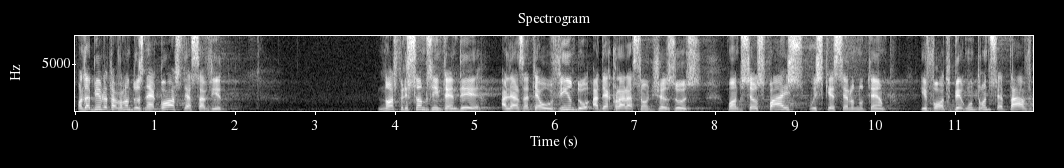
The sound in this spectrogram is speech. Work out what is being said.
Quando a Bíblia está falando dos negócios dessa vida, nós precisamos entender, aliás, até ouvindo a declaração de Jesus, quando seus pais o esqueceram no tempo, e volta e pergunta onde você estava,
